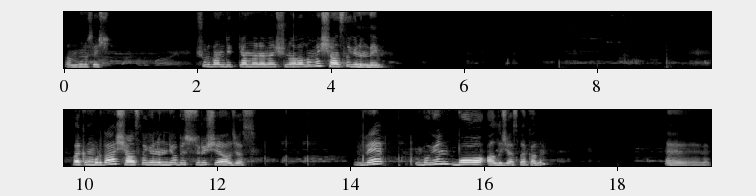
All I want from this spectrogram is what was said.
Tamam bunu seç. Şuradan dükkandan hemen şunu alalım ve şanslı günümdeyim. Bakın burada şanslı günün diyor. Bir sürü şey alacağız. Ve bugün bo alacağız bakalım. Evet.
